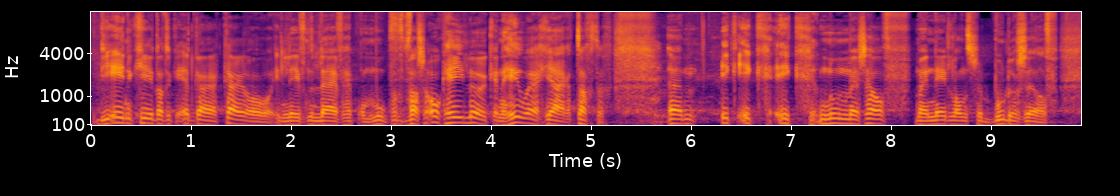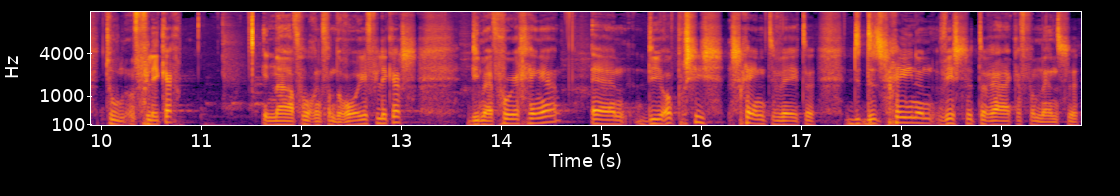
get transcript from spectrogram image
die ene keer dat ik Edgar Cairo in levende lijf heb ontmoet, was ook heel leuk en heel erg jaren tachtig. Um, ik, ik, ik noem mezelf, mijn Nederlandse boeder zelf, toen een flikker. In navolging van de rode flikkers die mij voorgingen. En die ook precies schenen te weten, de, de schenen wisten te raken van mensen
